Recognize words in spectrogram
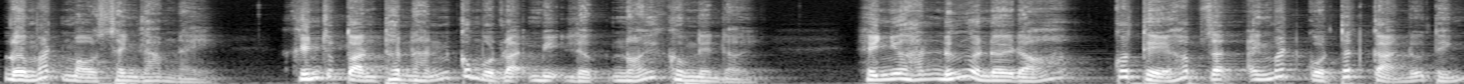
Đôi mắt màu xanh lam này Khiến cho toàn thân hắn có một loại mị lực nói không nên lời. Hình như hắn đứng ở nơi đó, Có thể hấp dẫn ánh mắt của tất cả nữ tính.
